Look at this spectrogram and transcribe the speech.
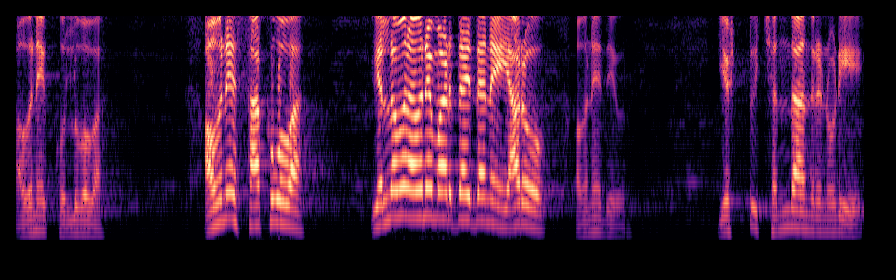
ಅವನೇ ಕೊಲ್ಲುವವ. ಅವನೇ ಸಾಕುವವ. ಎಲ್ಲವನ್ನು ಅವನೇ ಮಾಡ್ತಾ ಇದ್ದಾನೆ. ಯಾರೋ? ಅವನೇ ದೇವರು. ಎಷ್ಟು ಚಂದ ಅಂದರೆ ನೋಡಿ,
